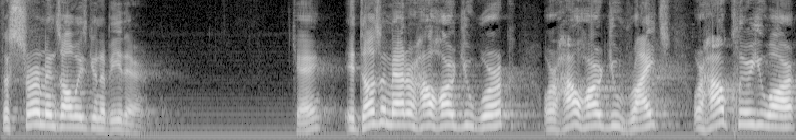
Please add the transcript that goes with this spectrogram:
the sermon's always going to be there. Okay? It doesn't matter how hard you work or how hard you write or how clear you are,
